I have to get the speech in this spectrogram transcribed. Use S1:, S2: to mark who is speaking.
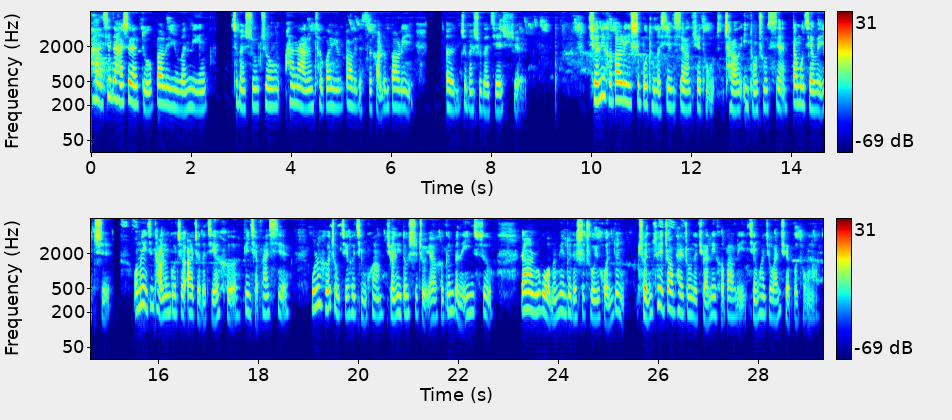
S1: 嗨，现在还是来读《暴力与文明》这本书中汉娜·伦特关于暴力的思考论暴力，嗯，这本书的节选。权力和暴力是不同的现象，却通常一同出现。到目前为止，我们已经讨论过这二者的结合，并且发现，无论何种结合情况，权力都是主要和根本的因素。然而，如果我们面对的是处于混沌、纯粹状态中的权力和暴力，情况就完全不同了。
